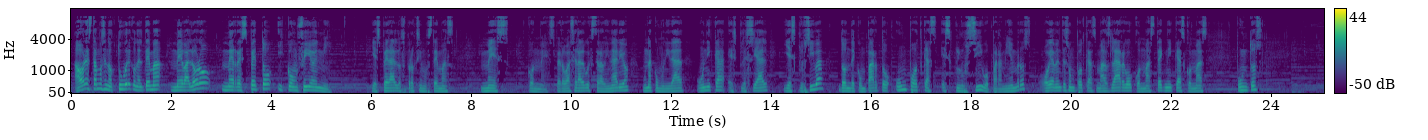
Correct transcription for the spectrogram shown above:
Ahora estamos en octubre con el tema Me valoro, me respeto y confío en mí. Y espera los próximos temas mes con mes. Pero va a ser algo extraordinario, una comunidad única, especial y exclusiva donde comparto un podcast exclusivo para miembros. Obviamente es un podcast más largo, con más técnicas, con más puntos.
